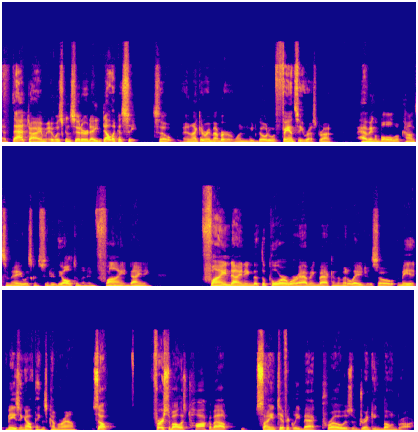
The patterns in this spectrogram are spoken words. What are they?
at that time, it was considered a delicacy. So, and I can remember when we'd go to a fancy restaurant, having a bowl of consomme was considered the ultimate in fine dining. Fine dining that the poor were having back in the Middle Ages. So amazing how things come around. So, first of all, let's talk about scientifically backed pros of drinking bone broth.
